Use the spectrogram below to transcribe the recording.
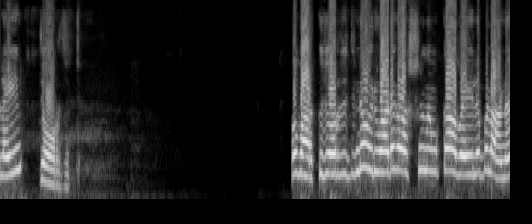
പ്ലെയിൻ ജോർജറ്റ് ഇപ്പൊ വർക്ക് ജോർജറ്റിന്റെ ഒരുപാട് കളക്ഷൻ നമുക്ക് അവൈലബിൾ ആണ്.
